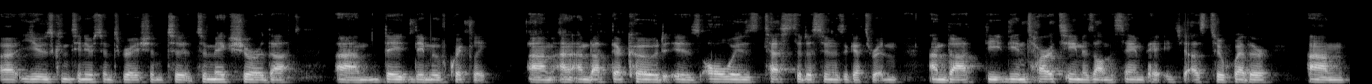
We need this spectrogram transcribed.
uh, use continuous integration to, to make sure that, um, they, they move quickly um, and, and, that their code is always tested as soon as it gets written, and that the, the entire team is on the same page as to whether um,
